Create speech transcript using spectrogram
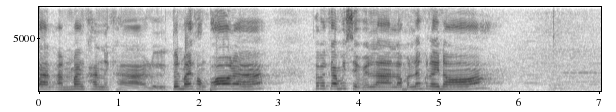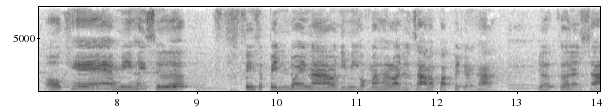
ลาภอันมั่งคั่งนะคะ หรือต้นไม้ของพ่อนะ เพื่อเป็นการไม่เสียเวลาเรามาเริ่มกันเลยเนาะโอเค มีให้ซื้อฟรีสปินด้วยนะ วันนี้มีงบมา 500นะจ๊ะมาปรับเบ็ดกันค่ะ เยอะเกินนะจ๊ะ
